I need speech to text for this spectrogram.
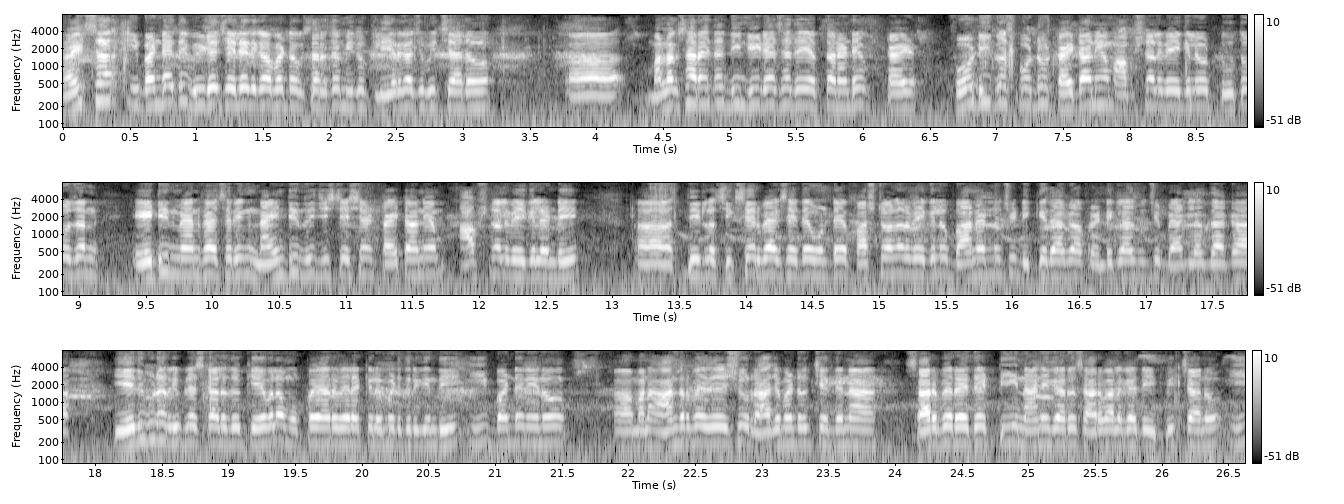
రైట్ సార్ ఈ బండి అయితే వీడియో చేయలేదు కాబట్టి ఒకసారి అయితే మీకు క్లియర్గా చూపించాను ఆ, మళ్ళొకసారి అయితే దీని డీటెయిల్స్ అయితే చెప్తానండి. Ford EcoSport titanium optional vehicle two thousand eighteen manufacturing nineteen registration titanium optional vehicle అండి. దీంట్లో సిక్స్ ఇయర్ బ్యాగ్స్ అయితే ఉంటాయి ఫస్ట్ ఓనర్ వెహికల్ బానెట్ నుంచి డిక్కీ దాకా ఫ్రంట్ గ్లాస్ నుంచి బ్యాక్ గ్లాస్ దాకా ఏది కూడా రీప్లేస్ కాలేదు. కేవలం ముప్పై ఆరు వేల కిలోమీటర్ తిరిగింది. ఈ బండి నేను మన ఆంధ్రప్రదేశ్ రాజమండ్రికి చెందిన సార్ పేరు అయితే టీ నాని గారు సార్ వాళ్ళకైతే ఇప్పించాను. ఈ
